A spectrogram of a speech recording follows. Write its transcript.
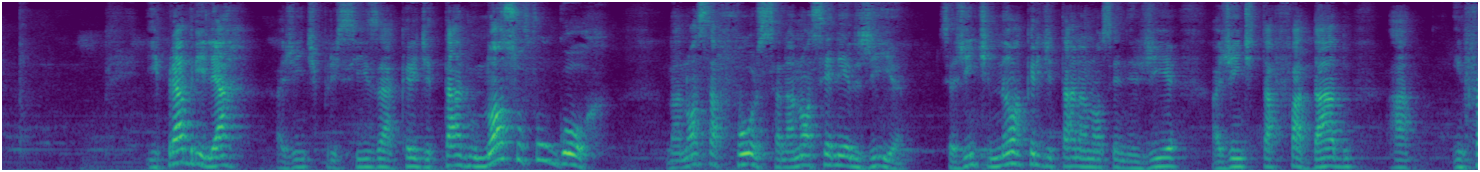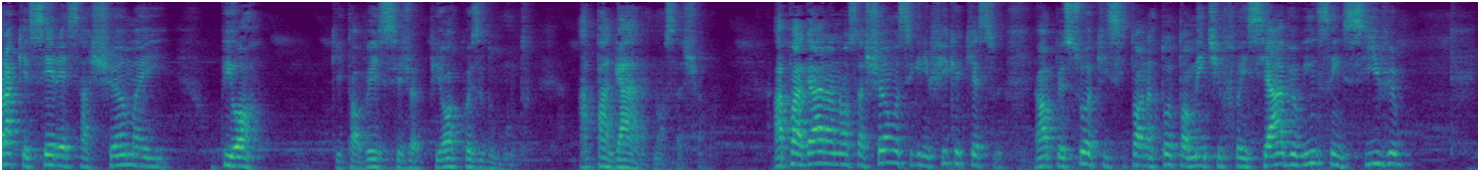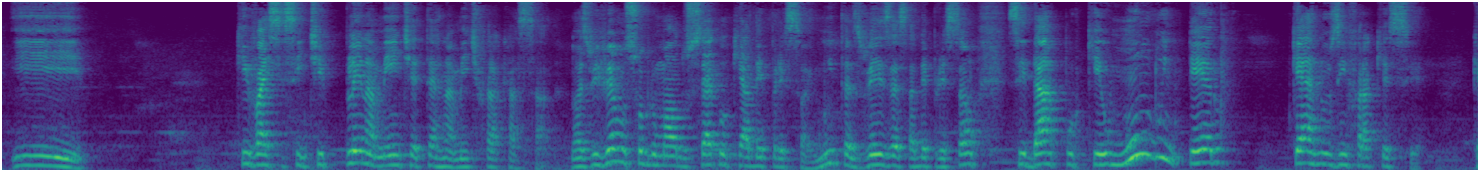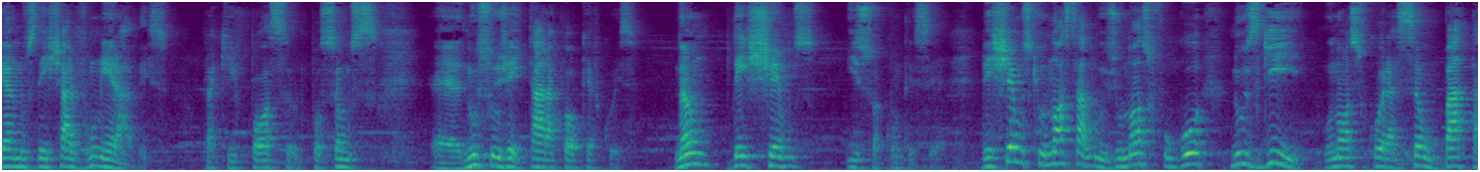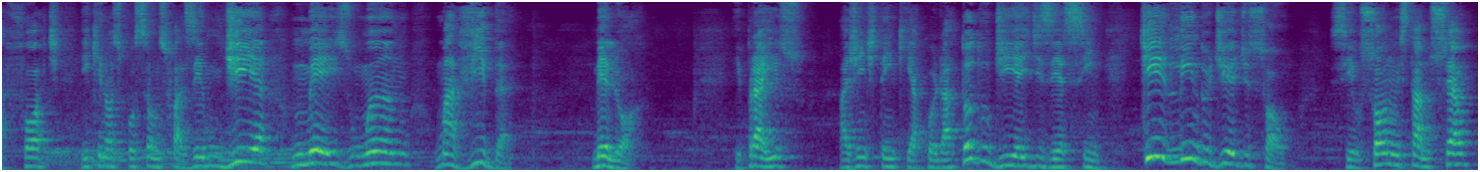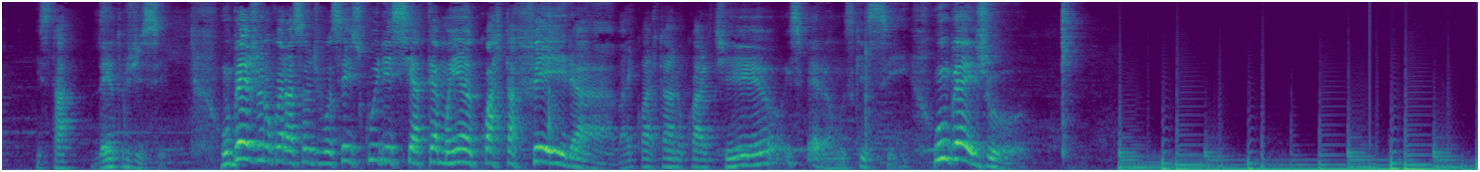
E para brilhar, a gente precisa acreditar no nosso fulgor, na nossa força, na nossa energia. Se a gente não acreditar na nossa energia, a gente está fadado a enfraquecer essa chama e o pior, que talvez seja a pior coisa do mundo, apagar a nossa chama. Apagar a nossa chama significa que é uma pessoa que se torna totalmente influenciável, insensível e que vai se sentir plenamente, eternamente fracassada. Nós vivemos sobre o mal do século que é a depressão. E muitas vezes essa depressão se dá porque o mundo inteiro quer nos enfraquecer, quer nos deixar vulneráveis, para que possa, possamos é, nos sujeitar a qualquer coisa. Não deixemos isso acontecer. Deixemos que a nossa luz, o nosso fulgor nos guie, o nosso coração bata forte e que nós possamos fazer um dia, um mês, um ano, uma vida melhor. E para isso, a gente tem que acordar todo dia e dizer assim: que lindo dia de sol! Se o sol não está no céu, está dentro de si. Um beijo no coração de vocês, cuide-se até amanhã, quarta-feira. Vai quartar no quartil? Esperamos que sim. Um beijo!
